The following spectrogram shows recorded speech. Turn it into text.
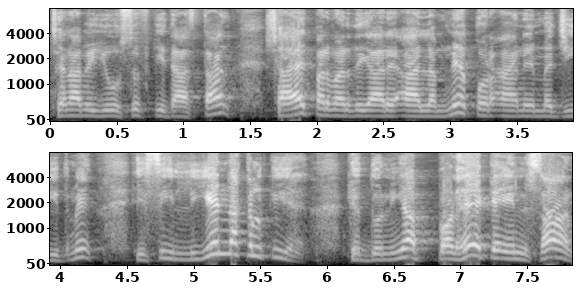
جناب یوسف کی داستان، شاید پروردگار عالم نے قرآن مجید میں اسی لیے نقل کی ہے کہ دنیا پڑھے کہ انسان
